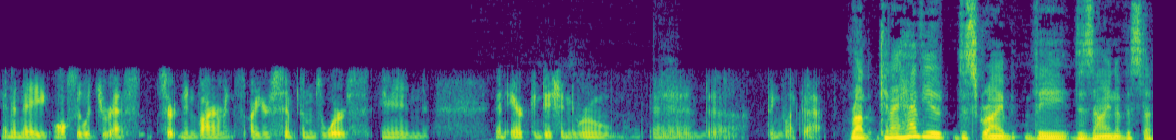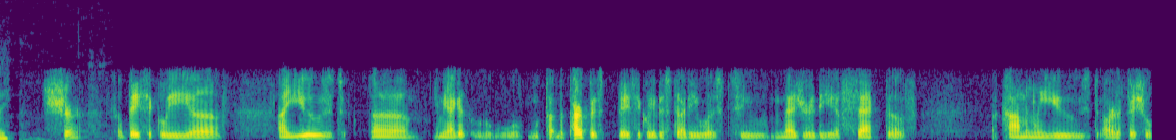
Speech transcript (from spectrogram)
And then they also address certain environments. Are your symptoms worse in an air-conditioned room and uh, things like that? Rob, can I have you describe the design of the study? Sure. So basically, uh, I used. Uh, I mean, I guess the purpose basically of the study was to measure the effect of a commonly used artificial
